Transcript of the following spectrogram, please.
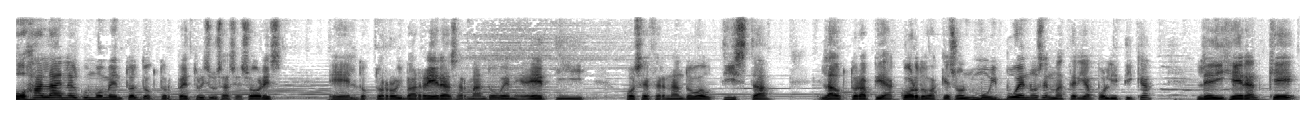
Ojalá en algún momento el doctor Petro y sus asesores, el doctor Roy Barreras, Armando Benedetti, José Fernando Bautista, la doctora Piedad Córdoba, que son muy buenos en materia política, le dijeran que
